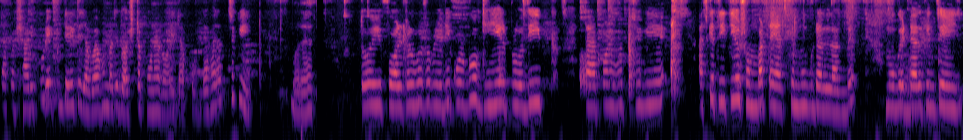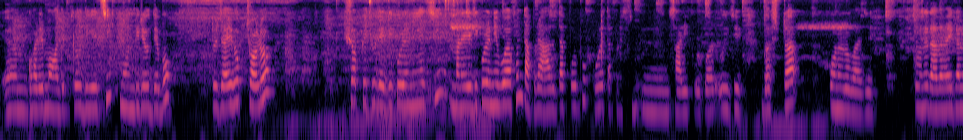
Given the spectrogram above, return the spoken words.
তারপর শাড়ি পরে একটু দেরিতে যাব। এখন বাজে দশটা পনেরো এই দেখো দেখা যাচ্ছে কি? বোঝা যাচ্ছে। তো এই ফল টলগুলো সব রেডি করব ঘিয়ের প্রদীপ তারপরে হচ্ছে গিয়ে আজকে তৃতীয় সোমবার তাই আজকে মুগ ডাল লাগবে। মুগের ডাল কিন্তু এই ঘরের মহাদেবকেও দিয়েছি মন্দিরেও দেব। তো যাই হোক চলো সব কিছু রেডি করে নিয়েছি। মানে রেডি করে নেব এখন তারপরে আলতা করব করে তারপরে শাড়ি করব। আর ওই যে দশটা পনেরো বাজে। তোমাদের দাদাভাই গেল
